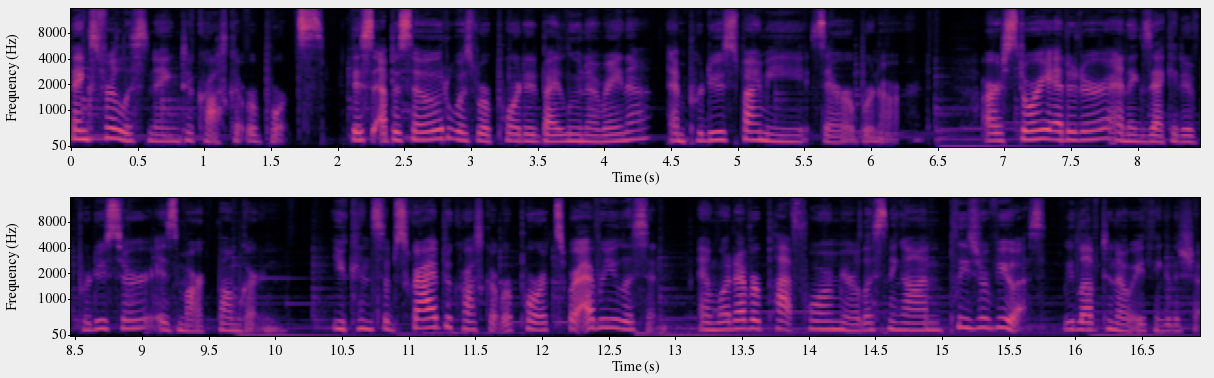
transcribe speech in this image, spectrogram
Thanks for listening to Crosscut Reports. This episode was reported by Luna Reyna and produced by me, Sara Bernard. Our story editor and executive producer is Mark Baumgarten. You can subscribe to Crosscut Reports wherever you listen, and whatever platform you're listening on, please review us. We'd love to know what you think of the show.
